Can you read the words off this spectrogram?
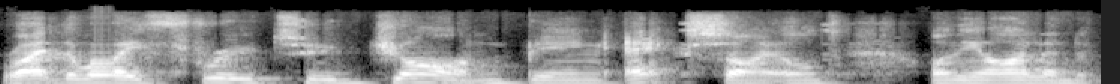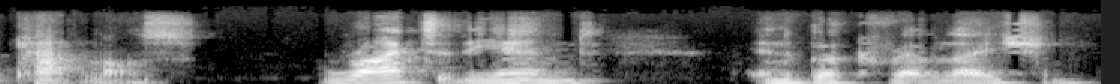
right the way through to John being exiled on the island of Patmos, right at the end in the book of Revelation.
